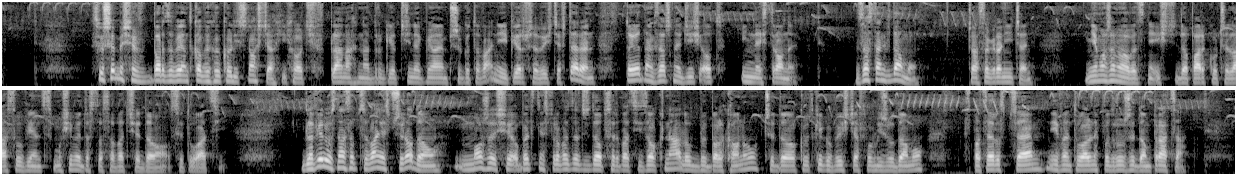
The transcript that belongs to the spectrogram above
Słyszymy się w bardzo wyjątkowych okolicznościach i choć w planach na drugi odcinek miałem przygotowanie i pierwsze wyjście w teren, to jednak zacznę dziś od innej strony. Zostań w domu. Czas ograniczeń. Nie możemy obecnie iść do parku czy lasu, więc musimy dostosować się do sytuacji. Dla wielu z nas obcowanie z przyrodą może się obecnie sprowadzać do obserwacji z okna lub balkonu, czy do krótkiego wyjścia w pobliżu domu, spaceru z psem i ewentualnych podróży dom-praca.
